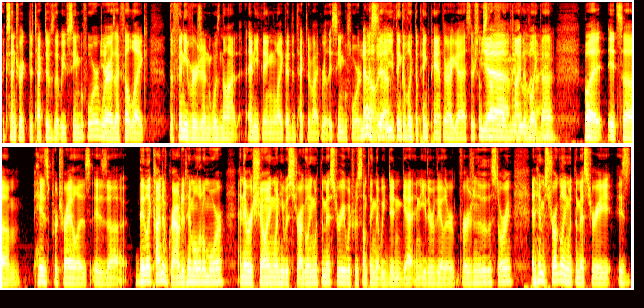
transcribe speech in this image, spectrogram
eccentric detectives that we've seen before. Whereas I felt like the Finney version was not anything like a detective I'd really seen before. No, yeah. You think of like the Pink Panther, I guess. There's some Yeah, stuff like kind of like bit, yeah. that, but it's um his portrayal is is uh they like kind of grounded him a little more and they were showing when he was struggling with the mystery which was something that we didn't get in either of the other versions of the story and him struggling with the mystery is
